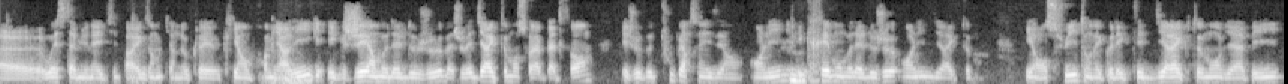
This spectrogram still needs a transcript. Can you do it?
euh, West Ham United par exemple, qui est un de nos clients en première ligue, et que j'ai un modèle de jeu, bah, je vais directement sur la plateforme et je veux tout personnaliser en, en, ligne et créer mon modèle de jeu en ligne directement. Et ensuite, on est connecté directement via API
